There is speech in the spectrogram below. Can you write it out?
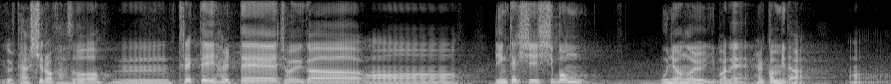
이걸 다 실어 가서 음, 트랙데이 할 때 저희가 어, 링택시 시범 운영을 이번에 할 겁니다. 어,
